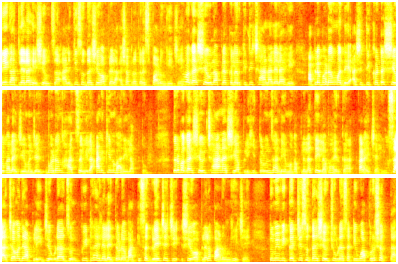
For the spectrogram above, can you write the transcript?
ते घातलेलं आहे शेवचं आणि ती सुद्धा शेव आपल्याला अशा प्रकारेच पाडून घ्यायची आहे. बघा शेवला आपल्या कलर किती छान आलेला आहे. आपल्या भडंगमध्ये अशी तिखटच शेव घालायची म्हणजे भडंग हा चवीला आणखीन भारी लागतो. तर बघा शेव छान अशी आपली ही तळून झाली मग आपल्याला तेला बाहेर का काढायची आहे. साच्यामध्ये आपली जेवढं अजून पीठ राहिलेलं आहे तेवढं बाकी सगळ्याची शेव आपल्याला पाडून घ्यायची आहे. तुम्ही विकतची सुद्धा शेव चिवड्यासाठी वापरू शकता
